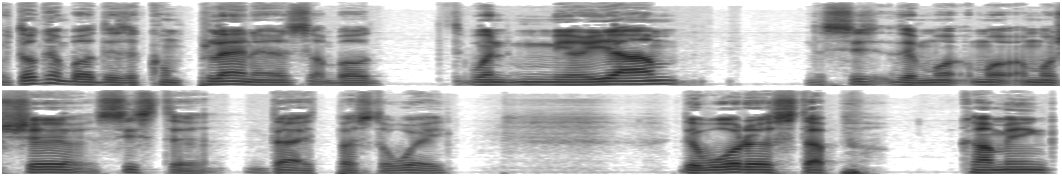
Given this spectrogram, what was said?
we're talking about there's a complainers about when Miriam, the, the Mo- Mo- Moshe sister, died, passed away. The water stopped coming,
